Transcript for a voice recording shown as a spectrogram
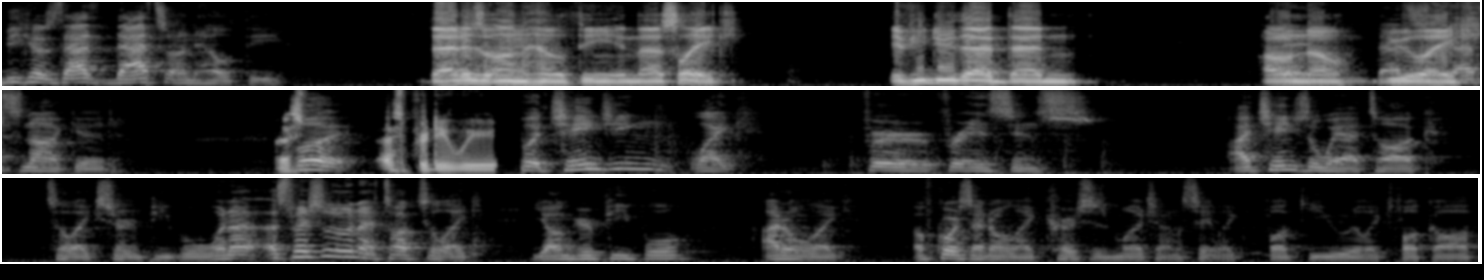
Because that that's unhealthy. That is unhealthy and that's like if you do that then i don't And know you like that's not good. That's- but That's pretty weird. but changing like for for instance i change the way i talk to like certain people when i especially when i talk to like younger people i don't like of course i don't like curse as much i don't say like fuck you or like fuck off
